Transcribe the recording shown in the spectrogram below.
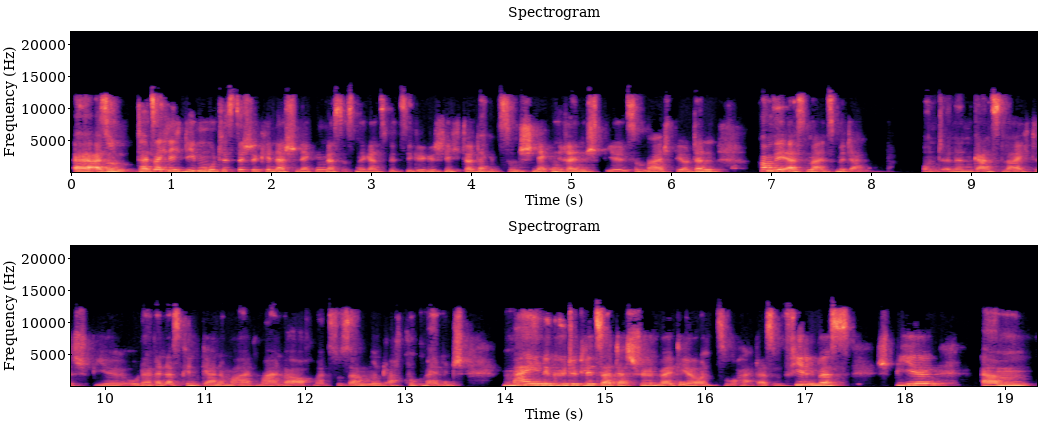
Äh, also tatsächlich lieben mutistische Kinder Schnecken. Das ist eine ganz witzige Geschichte. Und da gibt es so ein Schneckenrennenspiel zum Beispiel. Und dann kommen wir erstmal ins Miteinander und in ein ganz leichtes Spiel. Oder wenn das Kind gerne malt, malen wir auch mal zusammen und ach, guck mal, Mensch, meine Güte, glitzert das schön bei dir und so halt. Also viel übers Spiel. Ähm,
